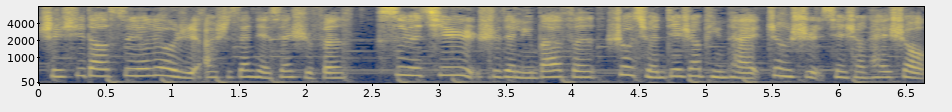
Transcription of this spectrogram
持续到四月六日二十三点三十分。四月七日十点零八分，授权电商平台正式线上开售。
